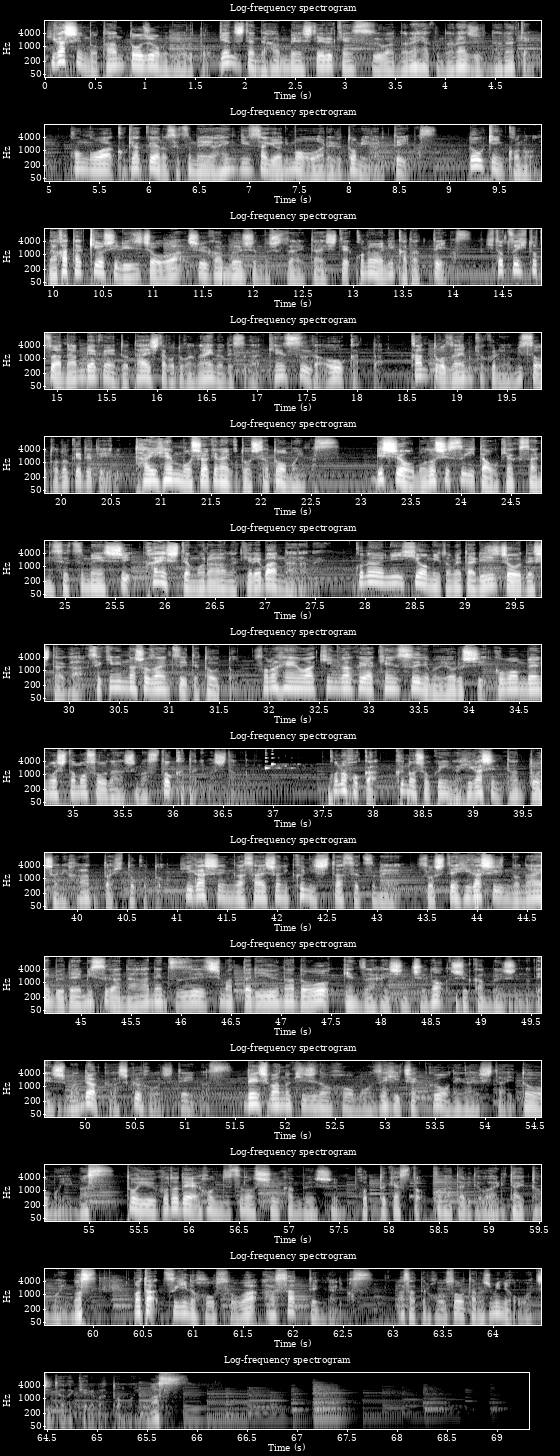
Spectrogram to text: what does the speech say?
東信の担当常務によると現時点で判明している件数は777件。今後は顧客への説明や返金作業にも追われるとみられています。同金庫の中田清理事長は週刊文春の取材に対してこのように語っています。一つ一つは何百円と大したことがないのですが件数が多かった。関東財務局にもミスを届け出ている。大変申し訳ないことをしたと思います。利子を戻しすぎたお客さんに説明し返してもらわなければならない。このように非を認めた理事長でしたが責任の所在について問うとその辺は金額や件数にもよるし顧問弁護士とも相談しますと語りました。このほか区の職員が東信担当者に放った一言東信が最初に区にした説明そして東信の内部でミスが長年続いてしまった理由などを現在配信中の週刊文春の電子版では詳しく報じています。電子版の記事の方もぜひチェックをお願いしたいと思います。ということで本日の週刊文春ポッドキャストこの辺りで終わりたいと思います。また次の放送はあさってになります。あさっての放送を楽しみにお待ちいただければと思います。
